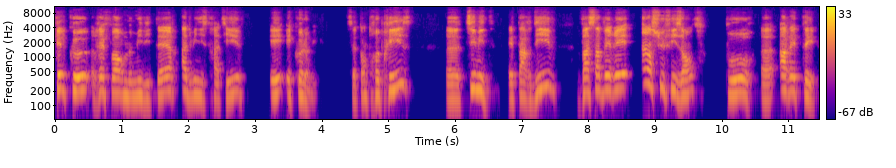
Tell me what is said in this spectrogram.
quelques réformes militaires, administratives et économiques. Cette entreprise, euh, timide et tardive, va s'avérer insuffisante pour euh, arrêter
